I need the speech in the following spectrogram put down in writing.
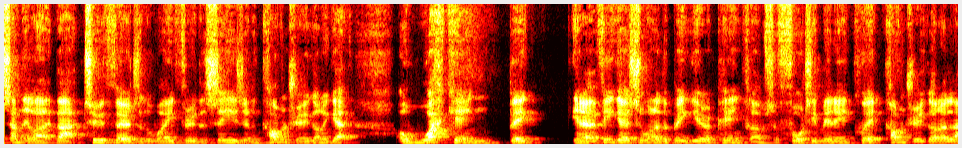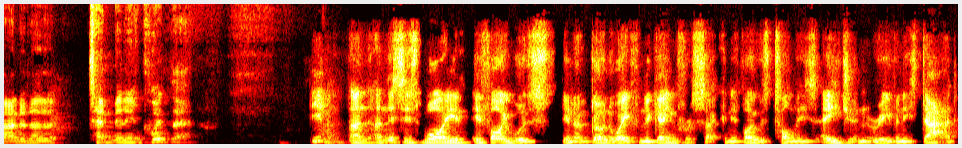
yeah. something like that, two thirds of the way through the season. And Coventry are going to get a whacking big, you know, if he goes to one of the big European clubs for 40 million quid, Coventry are going to land another 10 million quid there. Yeah, and and this is why if I was, you know, going away from the game for a second, if I was Tommy's agent or even his dad,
